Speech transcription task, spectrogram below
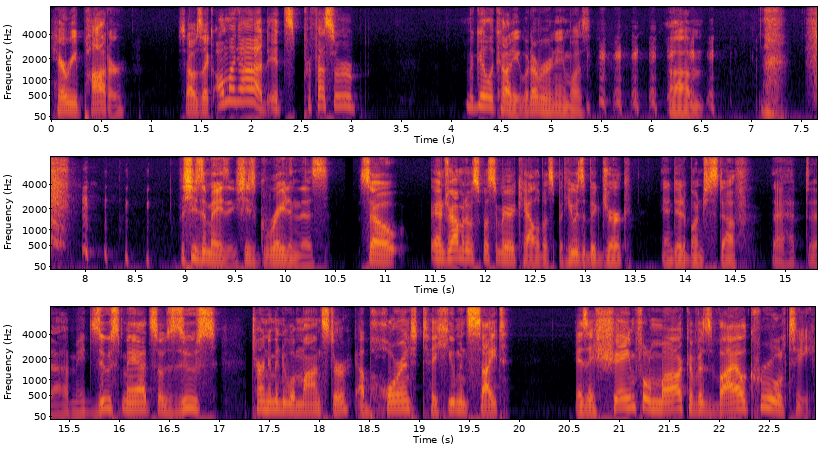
Harry Potter. So I was like, oh my God, it's Professor McGillicuddy, whatever her name was. um, but she's amazing. She's great in this. So Andromeda was supposed to marry Calibos, but he was a big jerk and did a bunch of stuff that uh, made Zeus mad. So Zeus turned him into a monster, abhorrent to human sight, as a shameful mark of his vile cruelty,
